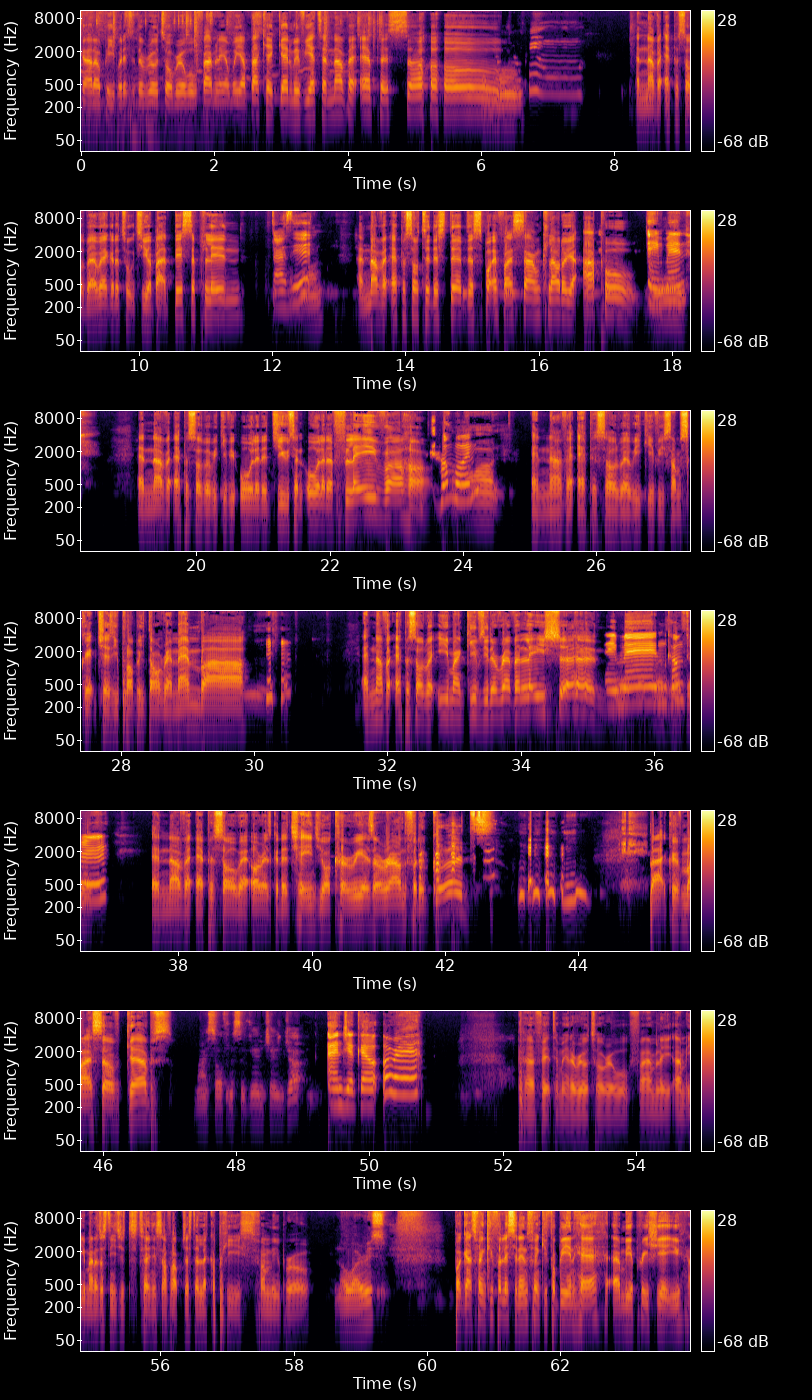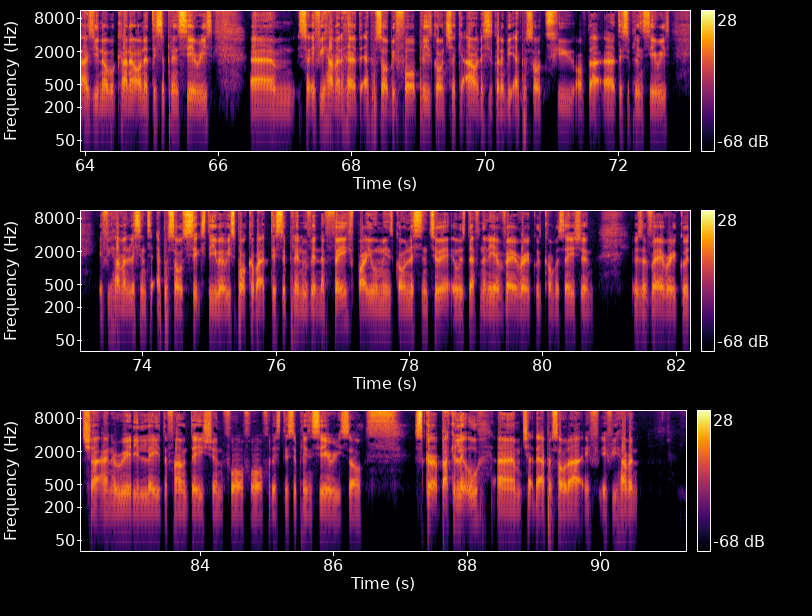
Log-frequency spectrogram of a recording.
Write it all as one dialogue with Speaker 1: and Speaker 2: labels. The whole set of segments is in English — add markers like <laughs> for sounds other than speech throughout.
Speaker 1: Moscato people? This is the Real Talk Real Walk family, and we are back again with yet another episode. Another episode where we're going to talk to you about discipline.
Speaker 2: That's it.
Speaker 1: Another episode to disturb the Spotify, SoundCloud, or your Apple.
Speaker 2: Amen.
Speaker 1: Another episode where we give you all of the juice and all of the flavor.
Speaker 2: Come on.
Speaker 1: Another episode where we give you some scriptures you probably don't remember. <laughs> Another episode where Iman gives you the revelation.
Speaker 2: Amen.
Speaker 3: yes,
Speaker 2: Come
Speaker 3: yes,
Speaker 2: through.
Speaker 1: Another episode where Ora's gonna change your careers around for the goods. <laughs> Back with myself, Gabs.
Speaker 3: Myself, Mr. Game Changer.
Speaker 2: And your girl, Ore.
Speaker 1: Perfect to me, the real talk, real walk family. Um, Iman, I just need you to turn yourself up just a lick piece from me, bro.
Speaker 3: No worries.
Speaker 1: But guys, thank you for listening. Thank you for being here. Um, we appreciate you. As you know, we're kind of on a discipline series. Um, so if you haven't heard the episode before, please go and check it out. This is going to be episode two of that uh, discipline series. If you haven't listened to episode 60, where we spoke about discipline within the faith, by all means, go and listen to it. It was definitely a very, very good conversation. It was a very, very good chat, and it really laid the foundation for for for this discipline series. So, skirt back a little, um, check the episode out if if you haven't,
